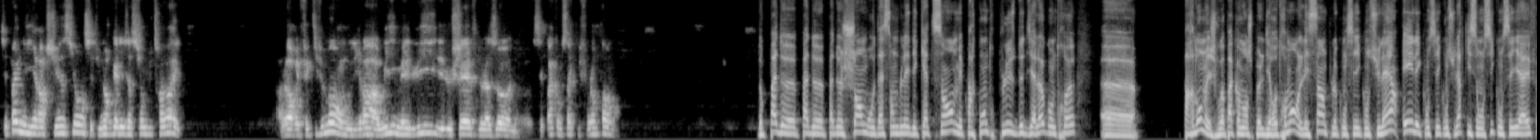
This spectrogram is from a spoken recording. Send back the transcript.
Ce n'est pas une hiérarchisation, c'est une organisation du travail. Alors effectivement, on nous dira, ah oui, mais lui, il est le chef de la zone. Ce n'est pas comme ça qu'il faut l'entendre. Donc pas de, pas de, pas de chambre ou d'assemblée des 400, mais par contre plus de dialogue entre euh, pardon, mais je vois pas comment je peux le dire autrement, les simples conseillers consulaires et les conseillers consulaires qui sont aussi conseillers AFE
